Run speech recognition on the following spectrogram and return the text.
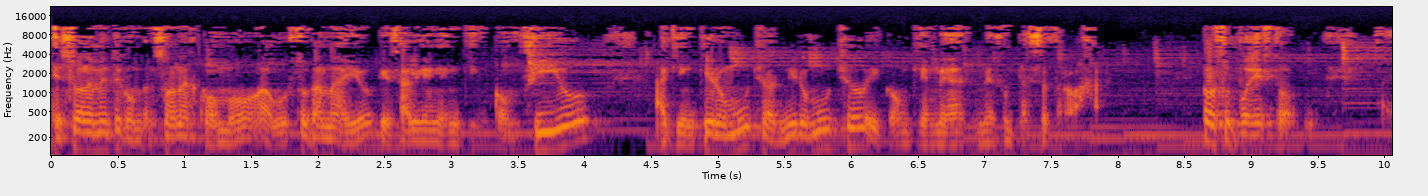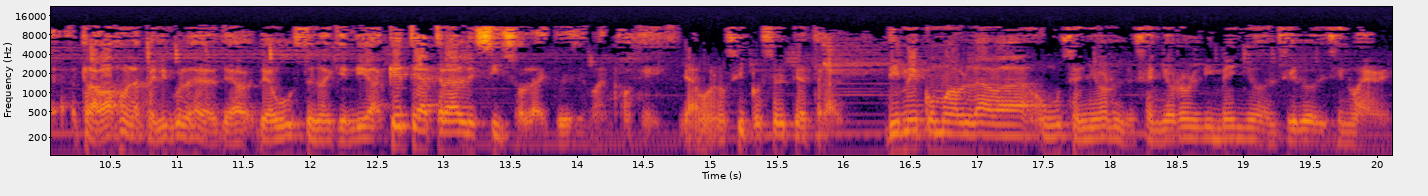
es solamente con personas como Augusto Tamayo, que es alguien en quien confío, a quien quiero mucho, admiro mucho y con quien me, me es un placer trabajar. Por supuesto, trabajo en las películas de, Augusto y no hay quien diga, ¿qué teatrales hizo? Y tú dices, bueno, ok, ya bueno, sí, pues soy teatral. Dime cómo hablaba un señor, el señor limeño del siglo XIX.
